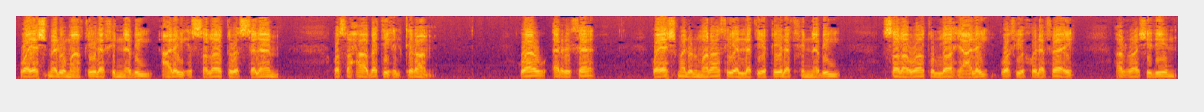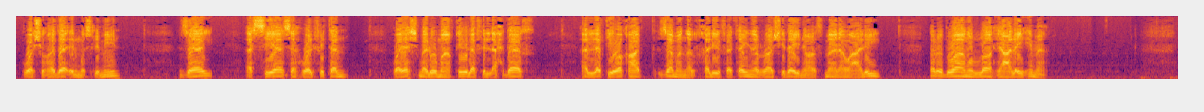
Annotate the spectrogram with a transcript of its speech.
ويشمل ما قيل في النبي عليه الصلاة والسلام وصحابته الكرام. واو الرثاء ويشمل المراثي التي قيلت في النبي صلوات الله عليه وفي خلفائه الراشدين وشهداء المسلمين. زاي السياسة والفتن. ويشمل ما قيل في الأحداث التي وقعت زمن الخليفتين الراشدين عثمان وعلي رضوان الله عليهما.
